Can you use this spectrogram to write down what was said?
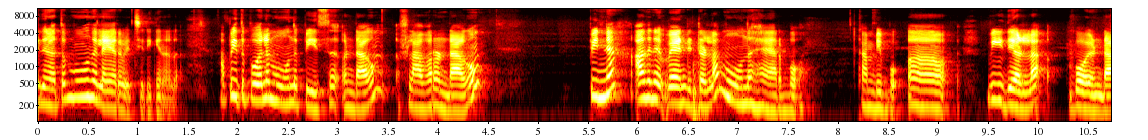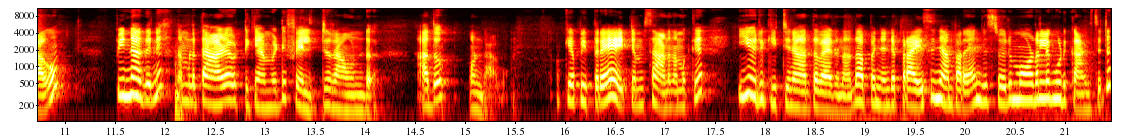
ഇതിനകത്ത് മൂന്ന് ലെയർ വെച്ചിരിക്കുന്നത്. അപ്പോൾ ഇതുപോലെ മൂന്ന് പീസ് ഉണ്ടാകും ഫ്ലവർ ഉണ്ടാകും. പിന്നെ അതിന് വേണ്ടിയിട്ടുള്ള മൂന്ന് ഹെയർ ബോ കമ്പി ബോ വീതിയുള്ള ബോ ഉണ്ടാകും. പിന്നെ അതിന് നമ്മൾ താഴെ ഒട്ടിക്കാൻ വേണ്ടി ഫെൽറ്റ് റൗണ്ട് അതും ഉണ്ടാകും. ഓക്കെ അപ്പോൾ ഇത്രയും ഐറ്റംസ് ആണ് നമുക്ക് ഈ ഒരു കിറ്റിനകത്ത് വരുന്നത്. അപ്പം എന്റെ പ്രൈസ് ഞാൻ പറയാം. ജസ്റ്റ് ഒരു മോഡലും കൂടി കാണിച്ചിട്ട്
